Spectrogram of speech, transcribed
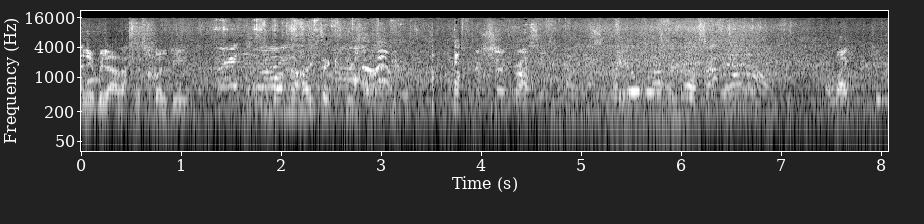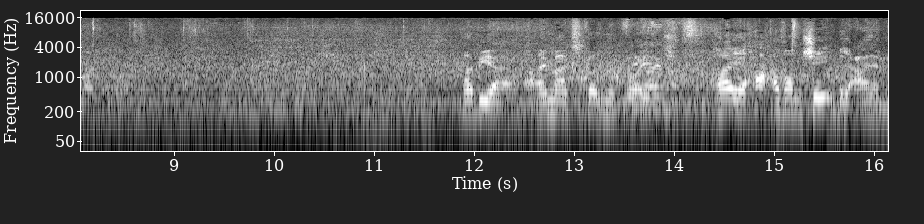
أنا وبلال راح ندخل بيه كبرنا هاي تك. هذه اي ماكس كوزميك فويج هاي أعظم شيء بالعالم.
